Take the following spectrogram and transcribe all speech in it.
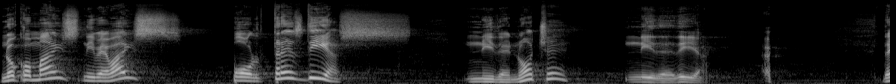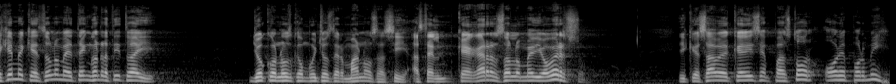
no comáis ni bebáis por tres días, ni de noche ni de día. Déjeme que solo me detenga un ratito ahí. Yo conozco muchos hermanos así, hasta el que agarran solo medio verso y que sabe que dicen, pastor, ore por mí.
